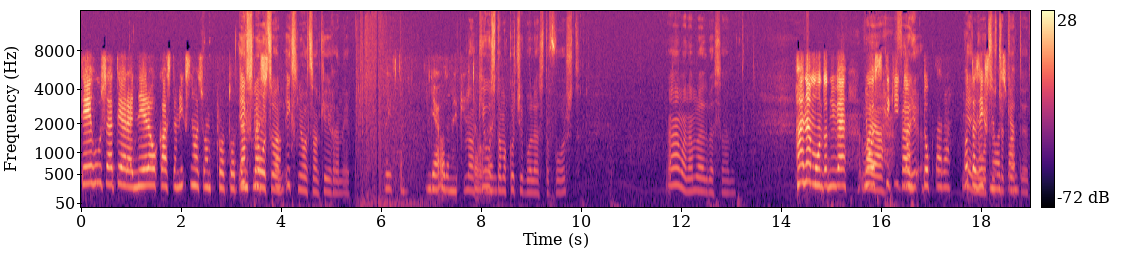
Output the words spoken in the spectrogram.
T20 LTR1 Nero Custom X80 Proto X80, X80 kérem épp. Hívtam. Ugye, oda még Na, kiúztam a kocsiból ezt a fost. Nem, már nem lehet beszállni. Hát nem mondod, mivel Várjál, 8 tikit dob, dobtál rá. Ott Milyen az nyolcas, X80. Csak kettőt.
